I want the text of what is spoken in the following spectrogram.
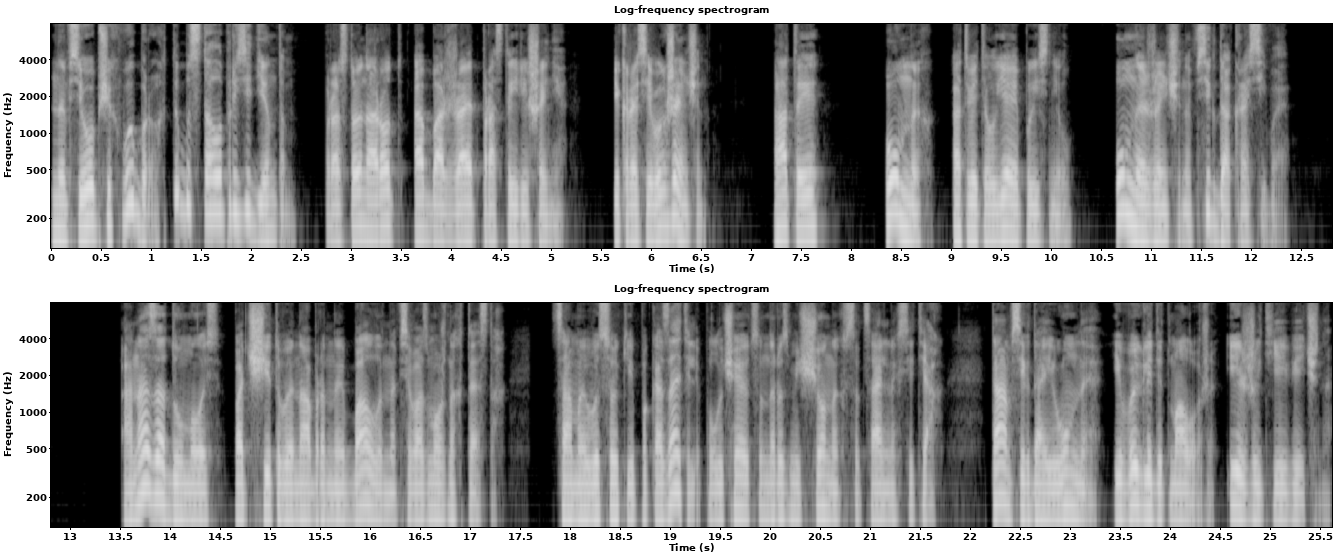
«На всеобщих выборах ты бы стала президентом. Простой народ обожает простые решения. И красивых женщин. А ты?» «Умных», — ответил я и пояснил. «Умная женщина всегда красивая». Она задумалась, подсчитывая набранные баллы на всевозможных тестах. Самые высокие показатели получаются на размещенных в социальных сетях. Там всегда и умная, и выглядит моложе, и жить ей вечно.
